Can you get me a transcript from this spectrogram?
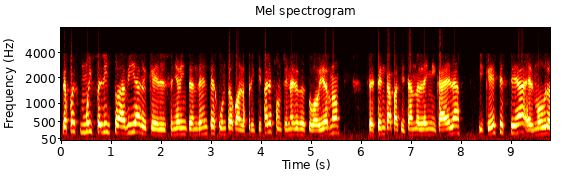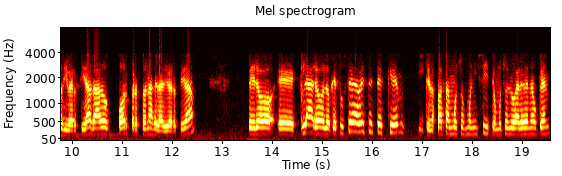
Después muy feliz todavía de que el señor intendente junto con los principales funcionarios de su gobierno se estén capacitando en ley Micaela y que ese sea el módulo diversidad dado por personas de la diversidad. Pero eh, claro, lo que sucede a veces es que, y que nos pasa en muchos municipios, muchos lugares de Neuquén,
